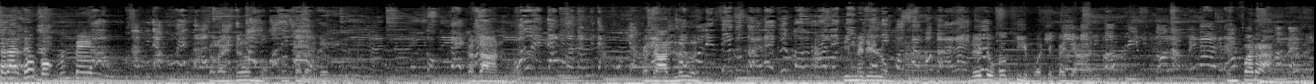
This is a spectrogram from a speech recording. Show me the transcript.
สลัดดาบอกมันเป็นำสไล เดอร์หมกและสไลเดอร์กระดานหกกระดานลื่น ที่ไม่ได้ลงน้ำแล้วดูเขาขี่มอเตอร์จักรยาน เป็นฝรั่งเลยนะ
